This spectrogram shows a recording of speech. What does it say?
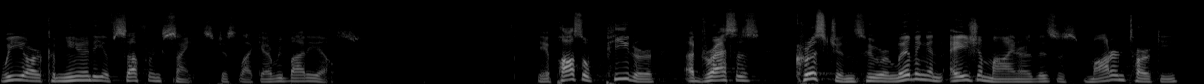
we are a community of suffering saints, just like everybody else. The Apostle Peter addresses Christians who are living in Asia Minor, this is modern Turkey,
